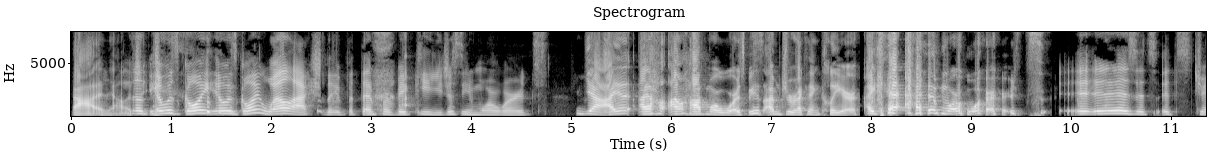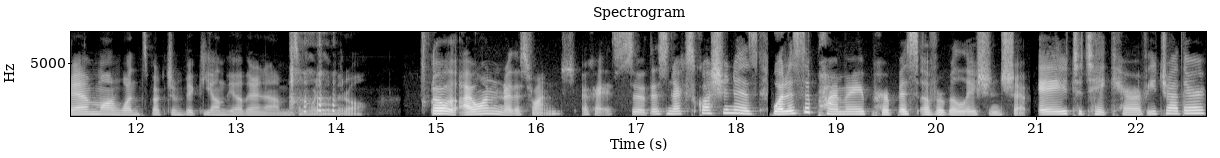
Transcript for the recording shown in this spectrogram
bad No, analogy. it was going, it was going well actually, but then for Vicky, you just need more words. Yeah, I, I I don't have more words because I'm direct and clear. I can't add more words. It, it is. It's it's Jam on one spectrum, Vicky on the other, and I'm somewhere in the middle. Oh, I want to know this one. Okay, so this next question is What is the primary purpose of a relationship? A, to take care of each other.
